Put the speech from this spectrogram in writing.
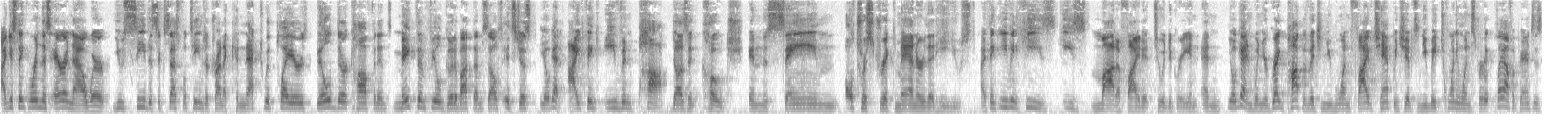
I just think we're in this era now where you see the successful teams are trying to connect with players, build their confidence, make them feel good about themselves. It's just, you know, again, I think even Pop doesn't coach in the same ultra strict manner that he used. I think even he's he's modified it to a degree. And and you know, again, when you're Gregg Popovich and you've won five championships and you've made 21 straight playoff appearances,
